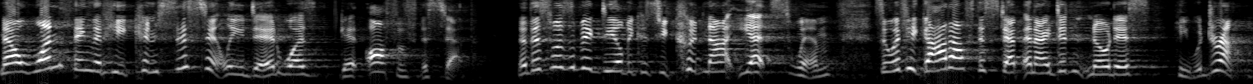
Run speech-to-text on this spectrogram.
Now, one thing that he consistently did was get off of the step. Now, this was a big deal because he could not yet swim, so if he got off the step and I didn't notice, he would drown.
